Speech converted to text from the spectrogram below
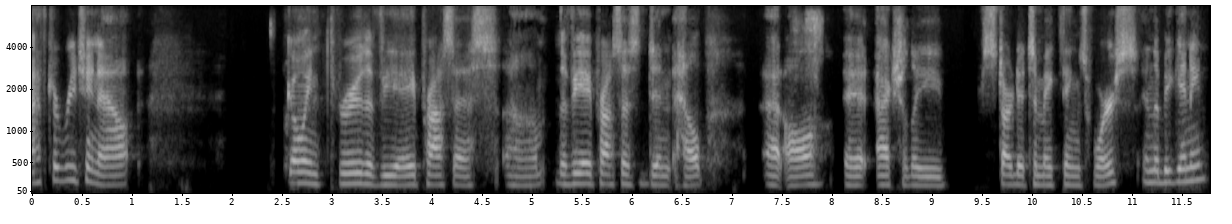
after reaching out going through the VA process, um, the VA process didn't help at all. It actually started to make things worse in the beginning.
